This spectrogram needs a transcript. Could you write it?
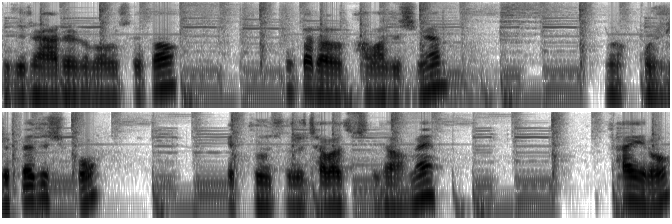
이 줄을 아래로 넣으셔서 손가락을 감아주시면 고리를 빼주시고 두 줄을 잡아주신 다음에 사이로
